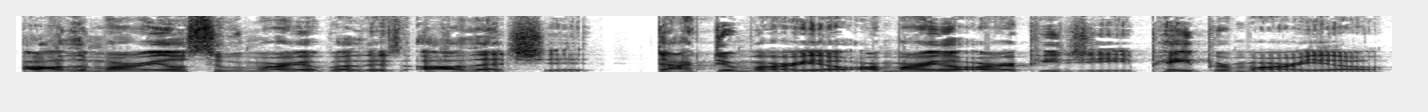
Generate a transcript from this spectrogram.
all the Mario, Super Mario Brothers, all that shit. Dr. Mario, or Mario RPG, Paper Mario,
